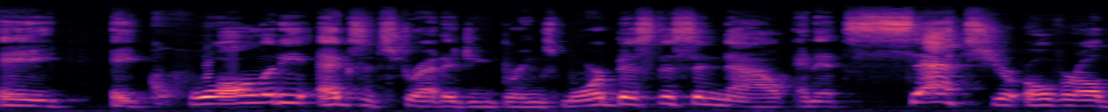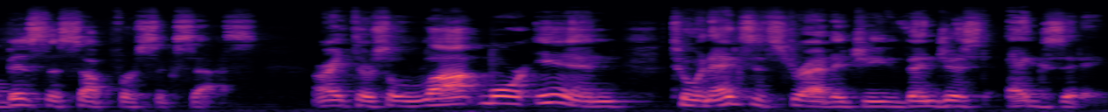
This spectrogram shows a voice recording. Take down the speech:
A, a quality exit strategy brings more business in now and it sets your overall business up for success. All right, there's a lot more in to an exit strategy than just exiting.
